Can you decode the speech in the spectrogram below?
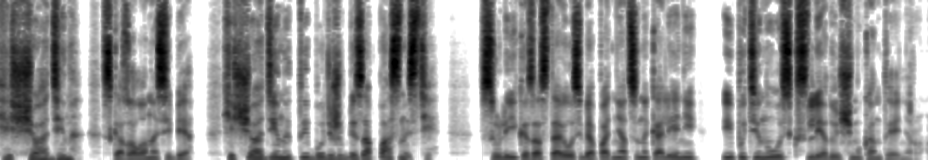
«Еще один», — сказала она себе. «Еще один, и ты будешь в безопасности». Сулейка заставила себя подняться на колени и потянулась к следующему контейнеру.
